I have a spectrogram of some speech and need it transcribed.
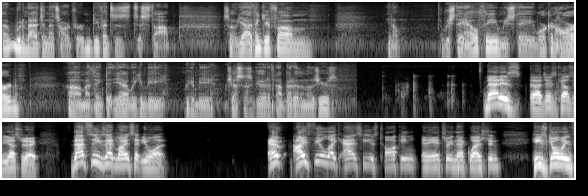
I would imagine that's hard for defenses to stop. So yeah, I think if um, you know if we stay healthy and we stay working hard, um, I think that yeah we can be we can be just as good, if not better, than those years. That is uh, Jason Kelce yesterday. That's the exact mindset you want. I feel like as he is talking and answering that question, he's going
